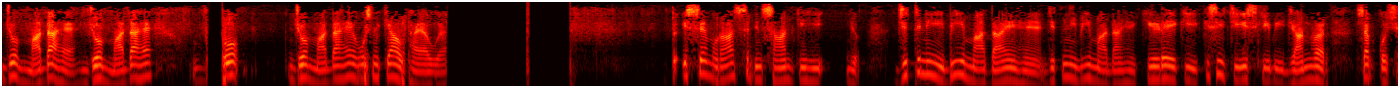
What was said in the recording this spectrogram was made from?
جو مادہ ہے، جو مادہ ہے، وہ جو مادہ ہے، وہ اس نے کیا اٹھایا ہوا ہے؟ تو اس سے مراد سے انسان کی ہی جو جتنی بھی مادائیں ہیں، جتنی بھی مادائیں ہیں، کیڑے کی، کسی چیز کی بھی، جانور، سب کچھ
